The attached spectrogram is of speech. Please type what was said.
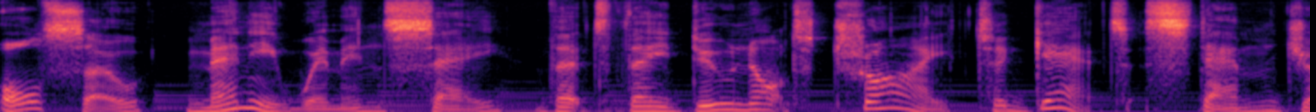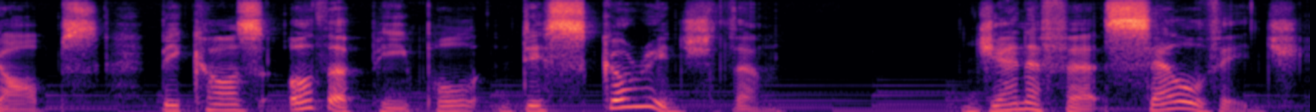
Also, many women say that they do not try to get STEM jobs because other people discourage them. Jennifer Selvage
